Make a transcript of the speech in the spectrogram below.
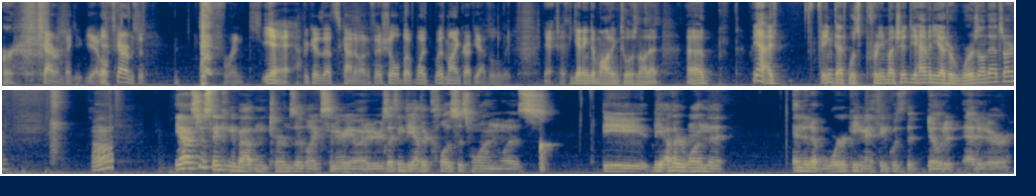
or skyrim thank you yeah well skyrim's just different yeah, because that's kind of unofficial but with, with minecraft yeah absolutely yeah, exactly. getting the modding tools and all that. Uh, yeah, I think that was pretty much it. Do you have any other words on that, Zard? Uh, yeah, I was just thinking about in terms of like scenario editors. I think the other closest one was the the other one that ended up working. I think was the Dota editor.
